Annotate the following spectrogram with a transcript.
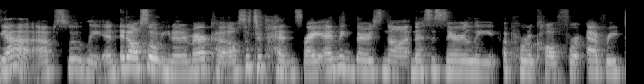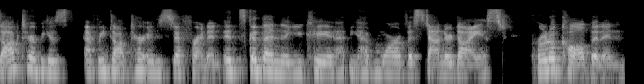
yeah, absolutely. And it also, you know, in America also depends, right? I think there's not necessarily a protocol for every doctor because every doctor is different. And it's good that in the UK you have more of a standardized protocol, but in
